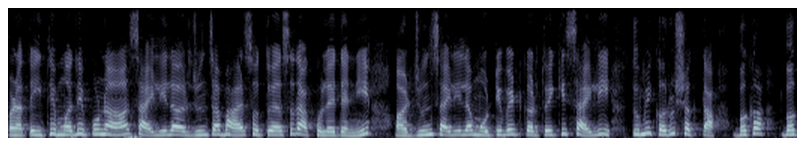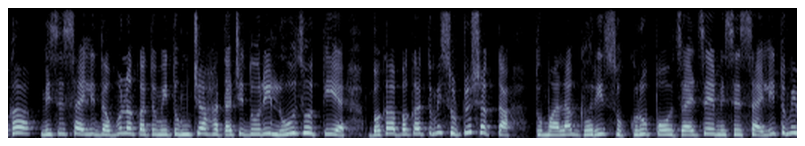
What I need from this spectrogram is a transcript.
पण आता इथे मध्ये पुन्हा सायलीला अर्जुनचा भास होतोय असं दाखवलंय त्यांनी. अर्जुन सायलीला मोटिवेट करतोय की सायली तुम्ही करू शकता. बघा बघा मिसेस सायली दबू नका तुम्ही. तुमच्या हाताची दोरी लूज होतीये. बघा बघा तुम्ही सुटू शकता. तुम्हाला घरी सुखरूप पोहोचायचंय मिसेस सायली तुम्ही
